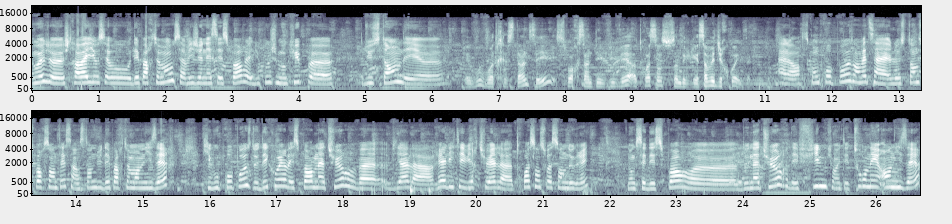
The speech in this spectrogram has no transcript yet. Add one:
Moi, je, je travaille au, au département, au service jeunesse et sport, et du coup, je m'occupe euh, du stand et euh, Et vous, votre stand, c'est sport santé vivez à 360 degrés. Ça veut dire quoi exactement? Alors, ce qu'on propose, en fait, c'est le stand sport santé, c'est un stand du département de l'Isère qui vous propose de découvrir les sports nature via la réalité virtuelle à 360 degrés. Donc, c'est des sports euh, de nature, des films qui ont été tournés en Isère.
